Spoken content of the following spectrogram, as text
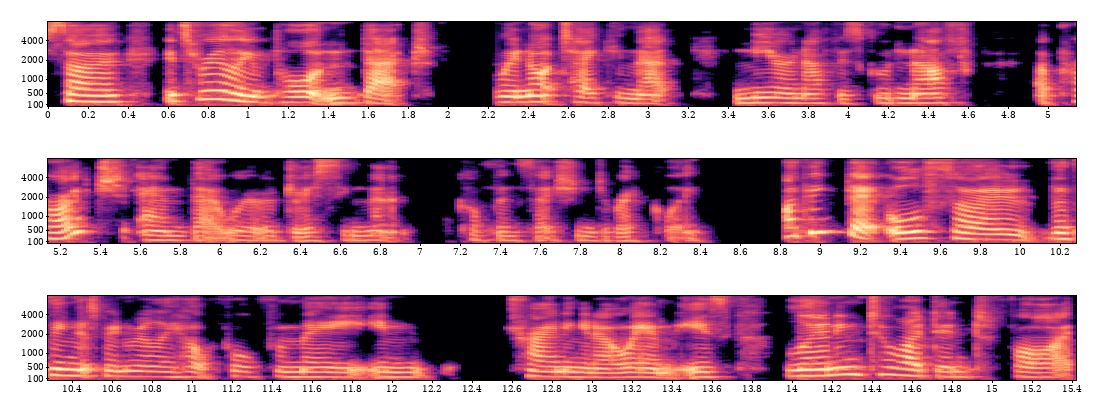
So it's really important that we're not taking that near enough is good enough approach and that we're addressing that compensation directly. I think that also the thing that's been really helpful for me in training in OM is learning to identify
